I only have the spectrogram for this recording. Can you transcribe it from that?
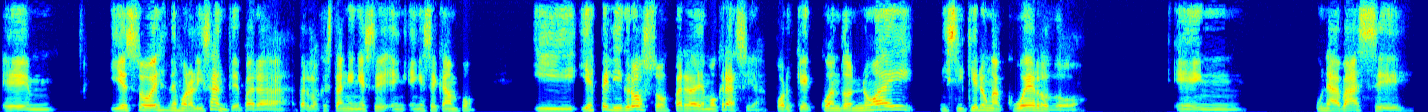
Em, y eso es desmoralizante para, los que están en ese, en, ese campo y, es peligroso para la democracia, porque cuando no hay ni siquiera un acuerdo en una base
